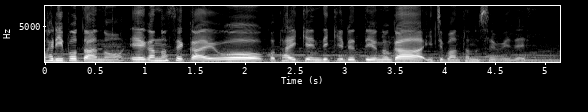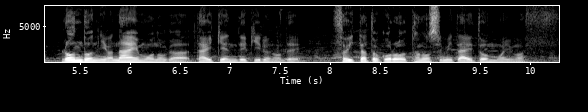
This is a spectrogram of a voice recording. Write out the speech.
ハリー・ポッターの映画の世界をこう体験できるっていうのが一番楽しみです。ロンドンにはないものが体験できるのでそういったところを楽しみたいと思います。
